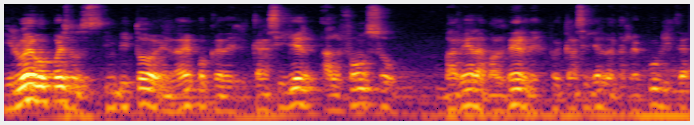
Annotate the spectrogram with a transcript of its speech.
Y luego, pues, nos invitó en la época del canciller Alfonso Barrera Valverde, fue canciller de la República,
